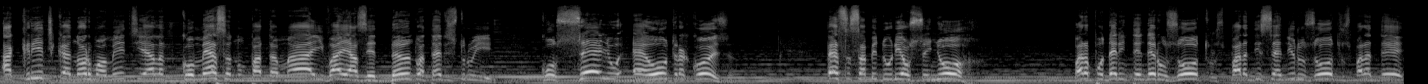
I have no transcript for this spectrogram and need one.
A crítica normalmente ela começa num patamar e vai azedando até destruir. Conselho é outra coisa. Peça sabedoria ao Senhor para poder entender os outros, para discernir os outros, para ter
